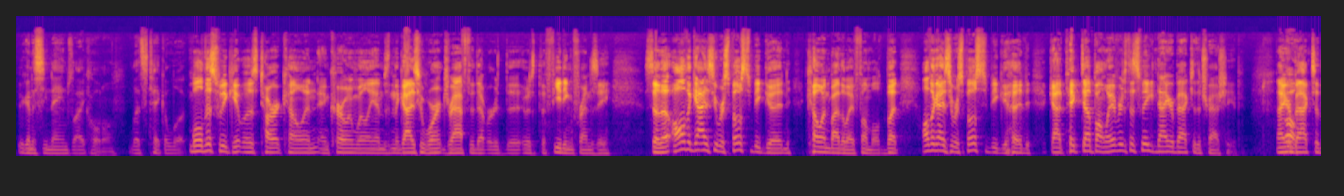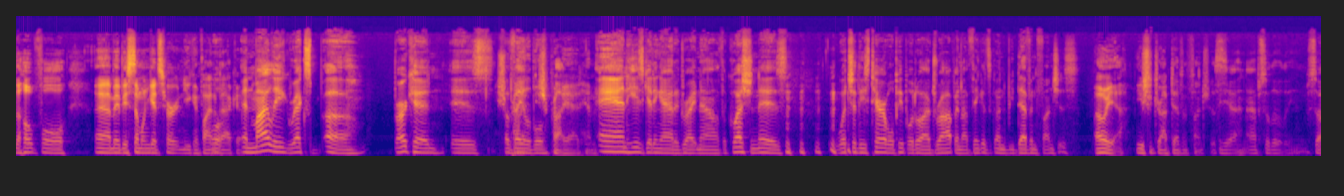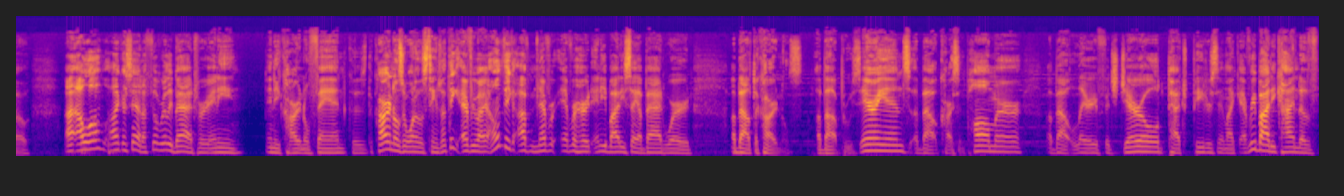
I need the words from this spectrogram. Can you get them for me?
you're going to see names like, hold on, let's take a look. well, this week it was Tarik Cohen and Kerwynn Williams and the guys who weren't drafted that were the it was the feeding frenzy. So the, all the guys who were supposed to be good, Cohen by the way fumbled, but all the guys who were supposed to be good got picked up on waivers this week. Now you're back to the trash heap. Now you're Oh. back to the hopeful. Uh, maybe someone gets hurt and you can find Well, a backup. in my league, Rex uh, Burkhead is Should probably- available. should probably add him. and he's getting added right now. The question is, which of these terrible people do I drop? And I think it's going to be Devin Funchess. Oh yeah, you should drop Devin Funchess. Yeah, absolutely. So, I, I well, like I said, I feel really bad for any any Cardinal fan because the Cardinals are one of those teams. I think everybody. I don't think I've never ever heard anybody say a bad word about the Cardinals, about Bruce Arians, about Carson Palmer, about Larry Fitzgerald, Patrick Peterson. Like everybody kind of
